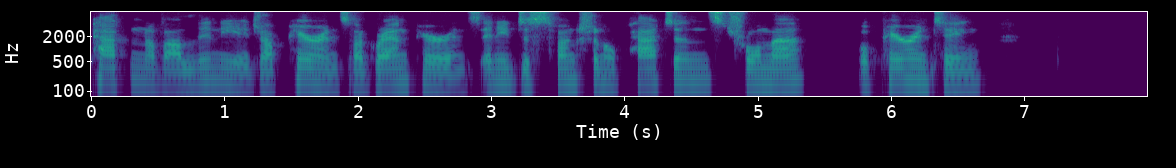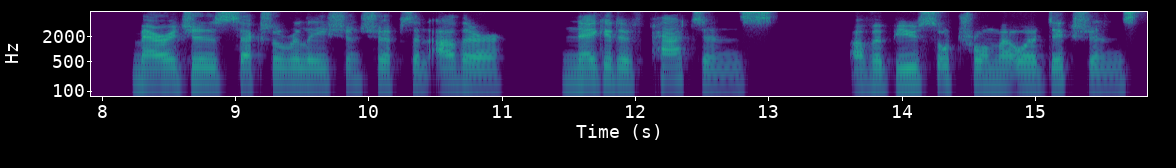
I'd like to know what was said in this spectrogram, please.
pattern of our lineage, our parents, our grandparents, any dysfunctional patterns, trauma, or parenting, marriages, sexual relationships, and other negative patterns of abuse or trauma or addictions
